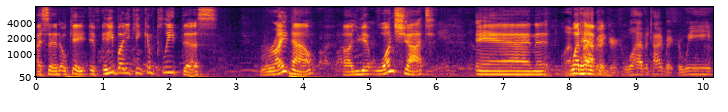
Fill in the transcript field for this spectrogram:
I said, okay, if anybody can complete this right now, uh, you get one shot. And We'll what happened? We'll have a tiebreaker. We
